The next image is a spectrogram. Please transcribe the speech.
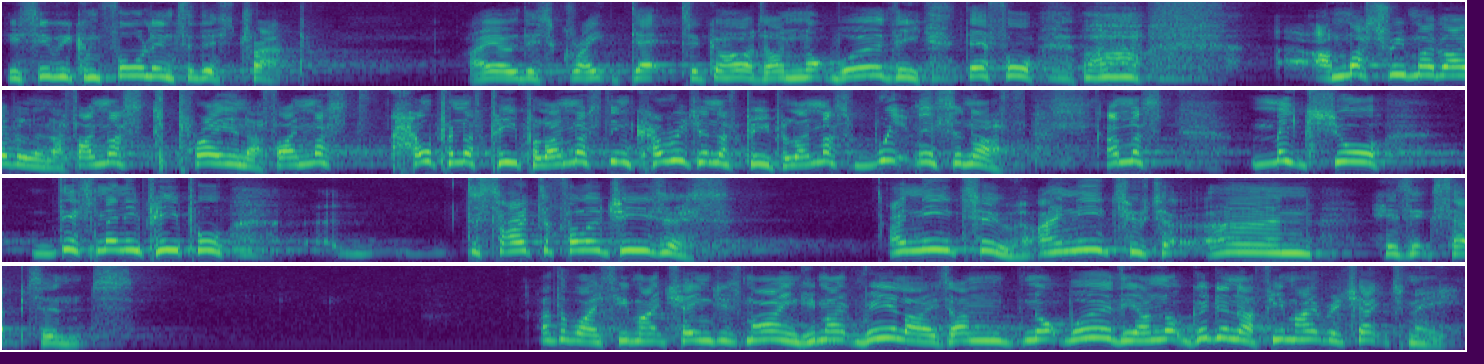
You see, we can fall into this trap. I owe this great debt to God. I'm not worthy. Therefore, oh, I must read my Bible enough. I must pray enough. I must help enough people. I must encourage enough people. I must witness enough. I must make sure this many people decide to follow Jesus. I need to. I need to to earn his acceptance. Otherwise, he might change his mind. He might realize I'm not worthy. I'm not good enough. He might reject me.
